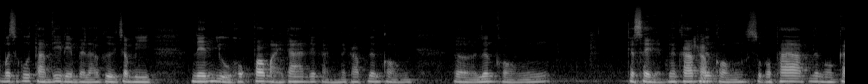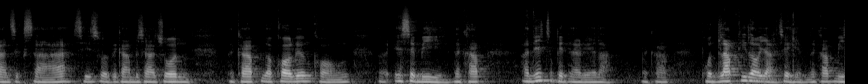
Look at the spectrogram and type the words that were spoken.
เมื่อสักครู่ตามที่เรียนไปแล้ว คือจะมีเน้นอยู่ 6 เป้าหมายด้านด้วยกันนะครับเรื่องของเอ่อเรื่องของเกษตรนะครับครับเรื่องของสุขภาพเรื่องของการศึกษาสิทธิสวัสดิการประชาชนนะครับแล้วก็เรื่องของเอ่อ SME นะครับอันนี้จะเป็น area หลักนะครับผลลัพธ์ที่เราอยากจะเห็นนะครับมี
